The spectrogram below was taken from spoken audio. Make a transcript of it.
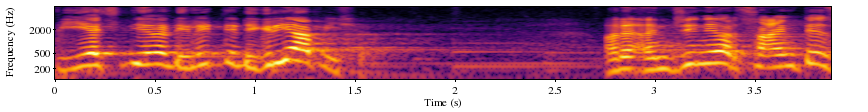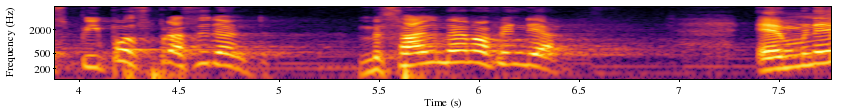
પીએચડી અને ડિલીટની ડિગ્રી આપી છે. અને engineer, scientist, people's president, missile man of India એમણે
